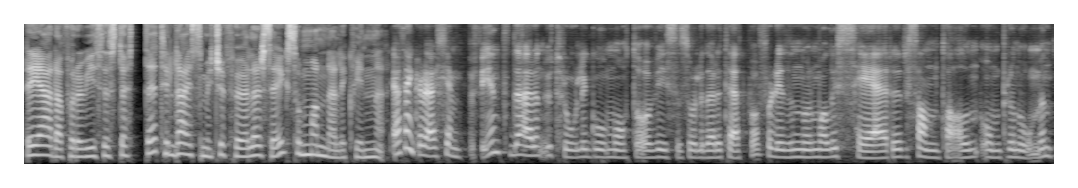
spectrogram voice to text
det gjør de for å vise støtte til de som ikke føler seg som mann eller kvinne. Jeg tenker det er kjempefint. Det er en utrolig god måte å vise solidaritet på, fordi det normaliserer samtalen om pronomen.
